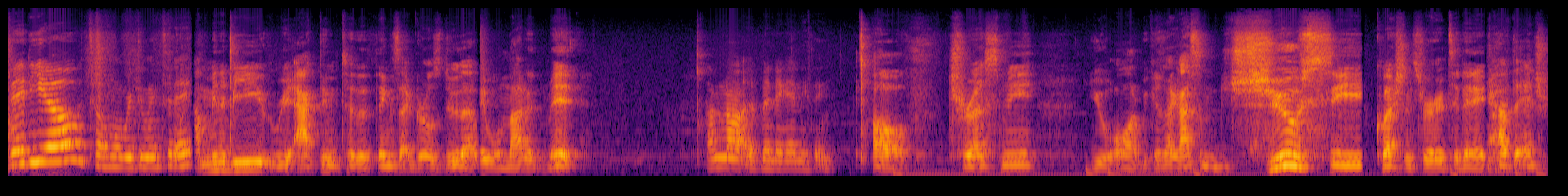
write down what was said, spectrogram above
video. Tell them what we're doing today. I'm gonna be reacting to the things that girls do that they will not admit. I'm not admitting anything. Oh, trust me, you are because I got some juicy questions for her today. You have to answer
